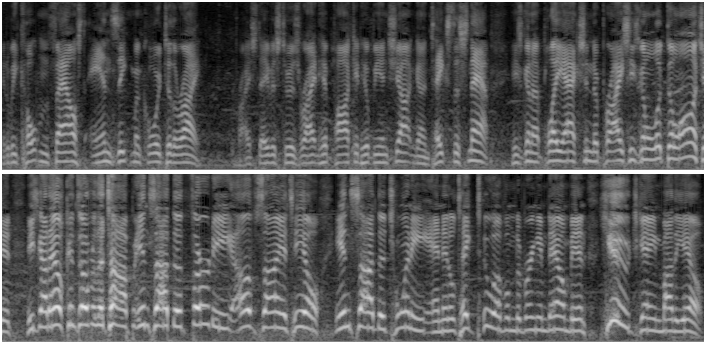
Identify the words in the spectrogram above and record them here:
It'll be Colton Faust and Zeke McCoy to the right. Price Davis to his right hip pocket. He'll be in shotgun. Takes the snap. He's going to play action to Price. He's going to look to launch it. He's got Elkins over the top inside the 30 of Science Hill, inside the 20, and it'll take two of them to bring him down, Ben. Huge gain by the Elk.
